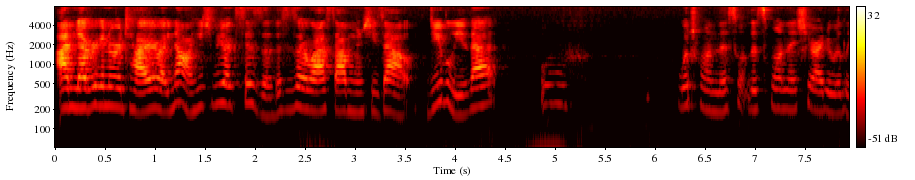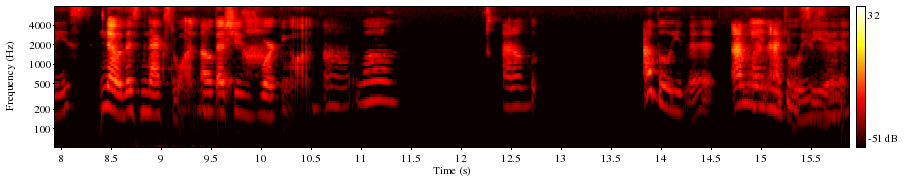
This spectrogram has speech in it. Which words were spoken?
I'm never gonna retire. Like, no, he should be like SZA. This is her last album and she's out. Do you believe that? Ooh. Which one? This one? This one that she already released? No, this next one Okay. that she's working on. Uh, well, I don't. I believe it. I mean, I, can see it.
